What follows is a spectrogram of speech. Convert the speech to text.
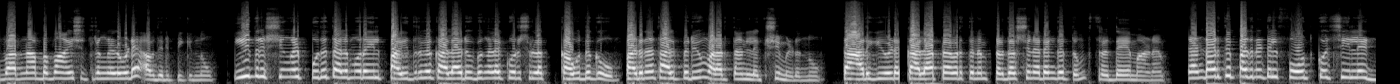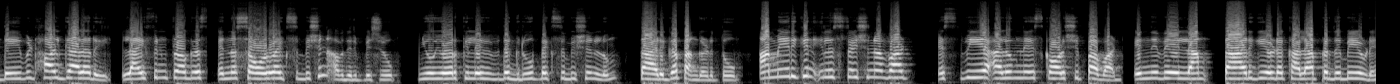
വർണാഭമായ ചിത്രങ്ങളിലൂടെ അവതരിപ്പിക്കുന്നു. ഈ ദൃശ്യങ്ങൾ പുതുതലമുറയിൽ പൈതൃക കലാരൂപങ്ങളെക്കുറിച്ചുള്ള കൗതുകവും പഠന താല്പര്യവും വളർത്താൻ ലക്ഷ്യമിടുന്നു. താരികയുടെ കലാപ്രവർത്തനം പ്രദർശന രംഗത്തും ശ്രദ്ധേയമാണ്. രണ്ടായിരത്തി പതിനെട്ടിൽ ഫോർട്ട് കൊച്ചിയിലെ ഡേവിഡ് ഹാൾ ഗാലറിയിൽ ലൈഫ് ഇൻ പ്രോഗ്രസ് എന്ന സോളോ എക്സിബിഷൻ അവതരിപ്പിച്ചു. ന്യൂയോർക്കിലെ വിവിധ ഗ്രൂപ്പ് എക്സിബിഷനിലും താരിക പങ്കെടുത്തു. American illustration award S B A alumni scholarship award എന്നിവയെല്ലാം താരികയുടെ കലാപ്രതിഭയുടെ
